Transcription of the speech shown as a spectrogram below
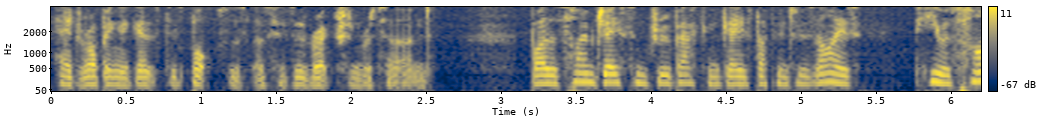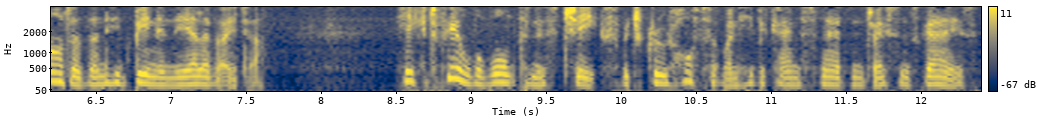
head rubbing against his boxers as his erection returned. By the time Jason drew back and gazed up into his eyes, he was harder than he'd been in the elevator. He could feel the warmth in his cheeks, which grew hotter when he became snared in Jason's gaze.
